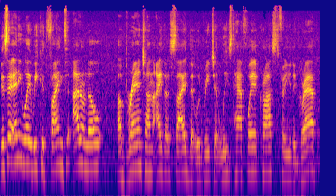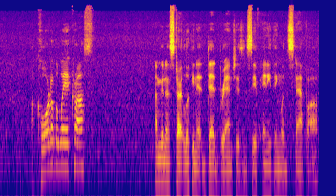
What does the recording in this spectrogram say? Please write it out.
is there any way we could find, I don't know, a branch on either side that would reach at least halfway across for you to grab? A quarter of the way across? I'm gonna start looking at dead branches and see if anything would snap off.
